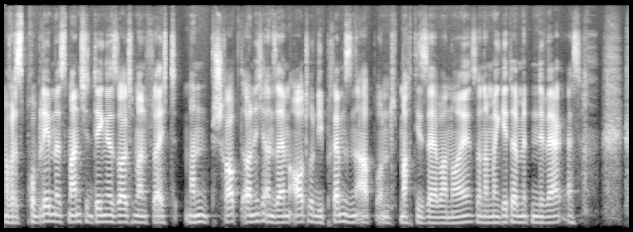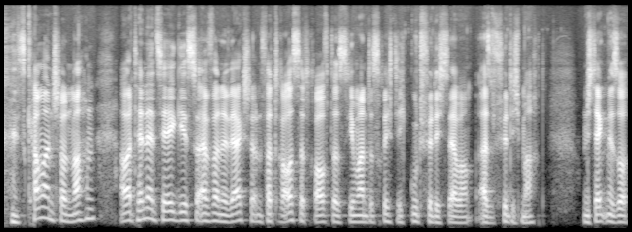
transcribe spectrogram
Aber das Problem ist, manche Dinge sollte man vielleicht, man schraubt auch nicht an seinem Auto die Bremsen ab und macht die selber neu, sondern man geht damit in die Werkstatt. Also, das kann man schon machen, aber tendenziell gehst du einfach in eine Werkstatt und vertraust darauf, dass jemand das richtig gut für dich selber, also für dich macht. Und ich denke mir so,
